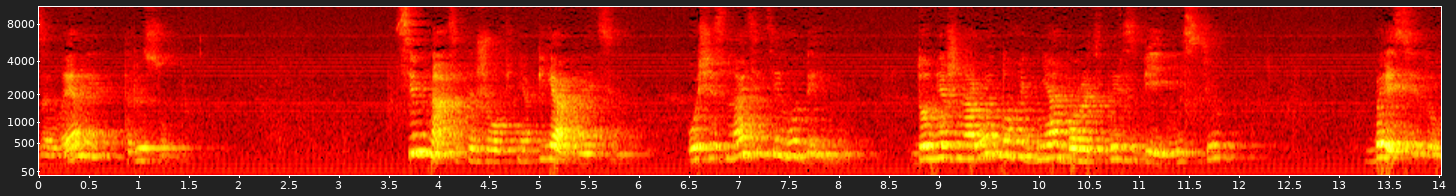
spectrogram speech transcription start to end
Зелений Тризуб. 17 жовтня, п'ятниця, о 16 годині до Міжнародного дня боротьби з бідністю бесіду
